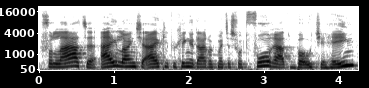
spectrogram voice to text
verlaten eilandje eigenlijk. We gingen daar ook met een soort voorraadbootje heen.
